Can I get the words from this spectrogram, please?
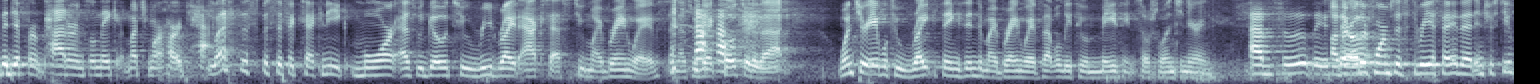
The different patterns will make it much more hard to hack. Less this specific technique, more as we go to read-write access to my brainwaves, and as we get closer to that, once you're able to write things into my brainwaves, that will lead to amazing social engineering. Absolutely. Are there So- other forms of 3FA that interest you?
